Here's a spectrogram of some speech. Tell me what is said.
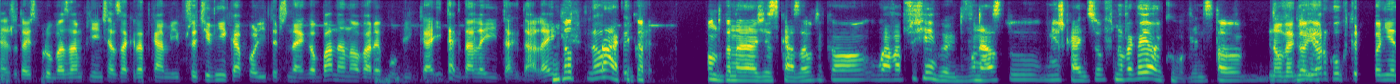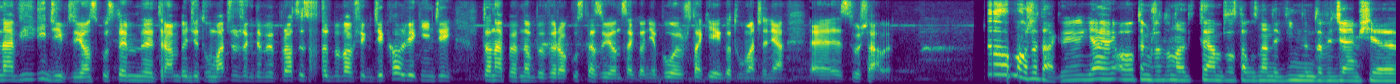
e, że to jest próba zamknięcia za kratkami przeciwnika politycznego, bananowa republika i tak dalej, i tak dalej. No, No, tak, tylko sąd go na razie skazał, tylko ława przysięgłych, 12 mieszkańców Nowego Jorku, więc to Nowego Nie. Jorku, który go nienawidzi. W związku z tym y, Trump będzie tłumaczył, że gdyby proces odbywał się gdziekolwiek indziej, to na pewno by wyroku skazującego nie było. Już takie jego tłumaczenia e, słyszałem. No może tak. Ja o tym, że Donald Trump został uznany winnym, dowiedziałem się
